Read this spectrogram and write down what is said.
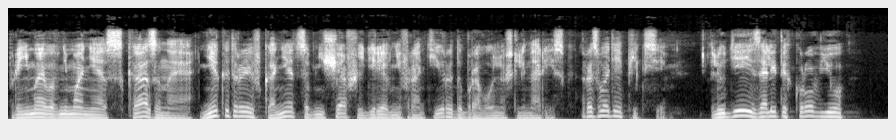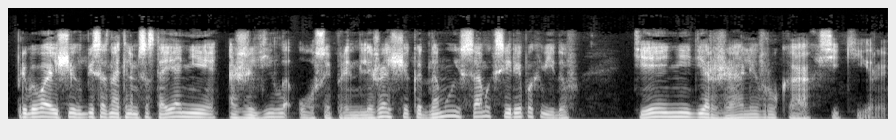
Принимая во внимание сказанное, некоторые в конец обнищавшие деревни фронтира добровольно шли на риск, разводя пикси. Людей, залитых кровью, пребывающих в бессознательном состоянии, оживила особь, принадлежащая к одному из самых свирепых видов. Тени держали в руках секиры.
